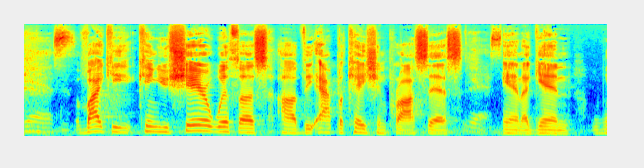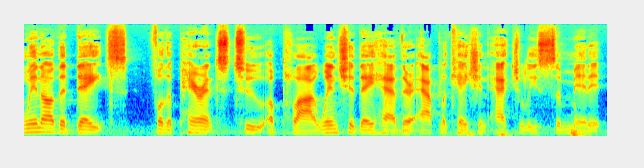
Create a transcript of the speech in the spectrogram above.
Yes. Viki, can you share with us uh, the application process? Yes. And again, when are the dates for the parents to apply? When should they have their application actually submitted?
